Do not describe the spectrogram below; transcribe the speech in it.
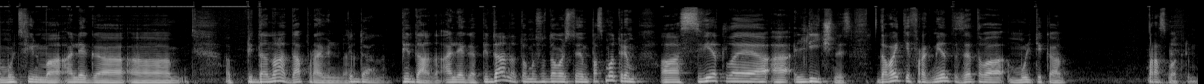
мультфильма Олега Педана, да, правильно? Педана. Педана, Олега Педана, то мы с удовольствием посмотрим «Светлая личность». Давайте фрагмент из этого мультика просмотрим.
